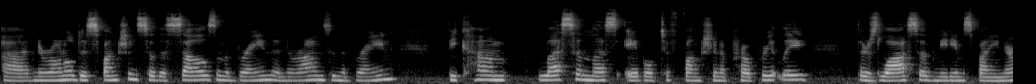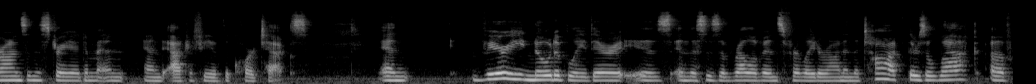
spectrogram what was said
uh, neuronal dysfunction. So the cells in the brain, the neurons in the brain, become less and less able to function appropriately. There's loss of medium spiny neurons in the striatum and, and atrophy of the cortex. And very notably, there is, and this is of relevance for later on in the talk, there's a lack of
